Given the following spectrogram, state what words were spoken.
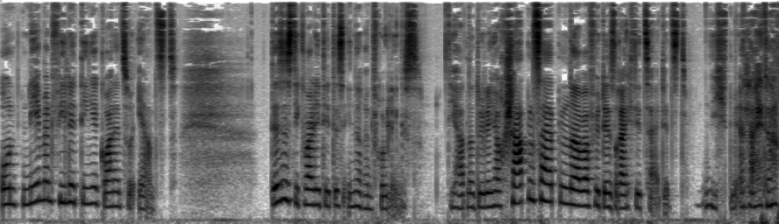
und nehmen viele Dinge gar nicht so ernst. Das ist die Qualität des inneren Frühlings. Die hat natürlich auch Schattenseiten, aber für das reicht die Zeit jetzt nicht mehr leider.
